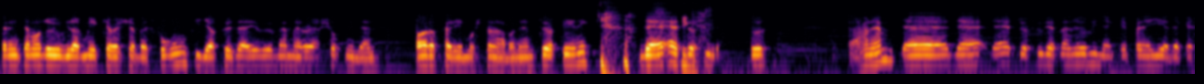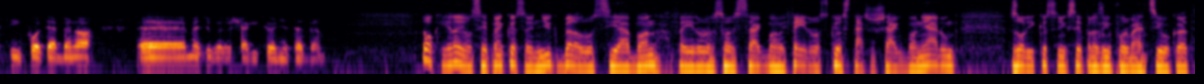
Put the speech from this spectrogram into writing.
szerintem adójogilag még kevesebbet fogunk, így a közeljövőben, mert olyan sok minden arra felé mostanában nem történik, de ettől függetlenül, hanem, de, de, de ettől függetlenül mindenképpen egy érdekes színfolt ebben a e, mezőgazdasági környezetben. Oké, okay, nagyon szépen köszönjük. Belarusziában, Fehér Oroszországban, vagy Fehér Orosz köztársaságban járunk. Zoli, köszönjük szépen az információkat.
